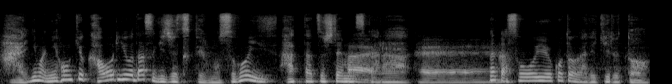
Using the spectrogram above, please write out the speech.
はい、今日本酒香りを出す技術っていうのもすごい発達してますから、へなんかそういうことができると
